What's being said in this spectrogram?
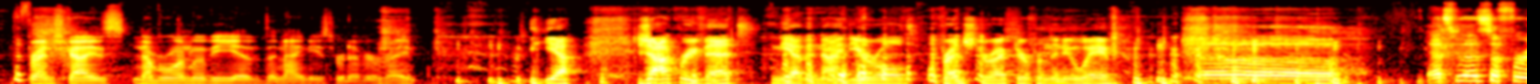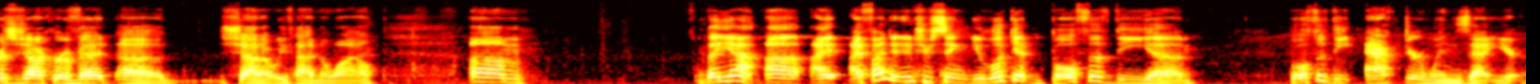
French guy's number one movie of the '90s or whatever, right? Yeah, Jacques Rivette. Yeah, the 90 year old French director from the New Wave. Uh, that's that's the first Jacques Rivette uh, shout out we've had in a while. Um, but yeah, uh, I I find it interesting. You look at both of the uh, both of the actor wins that year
